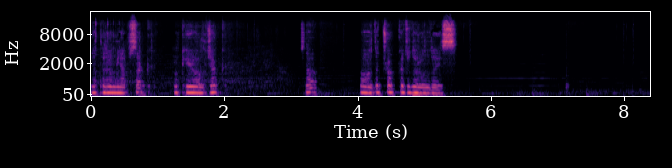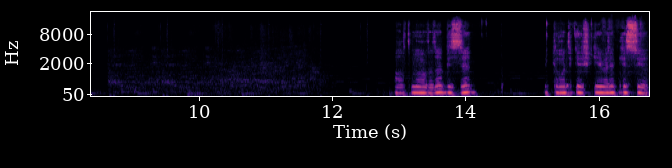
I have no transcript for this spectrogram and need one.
yatırım yapsak çok iyi olacak. Yoksa şu anda çok kötü durumdayız. Altın orada da bizi diplomatik ilişkiyi verip kesiyor.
